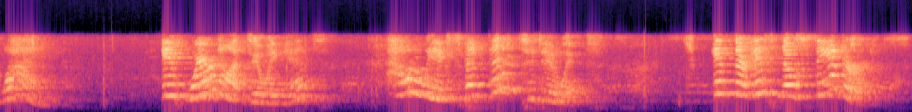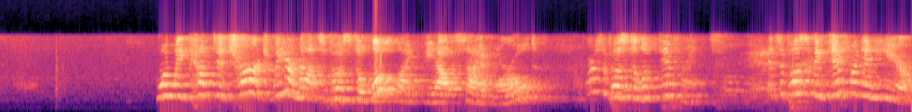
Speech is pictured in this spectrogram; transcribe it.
Why? If we're not doing it, how do we expect them to do it? If there is no standard, when we come to church, we are not supposed to look like the outside world. We're supposed to look different. It's supposed to be different in here.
